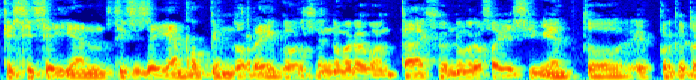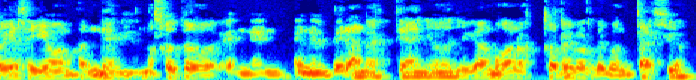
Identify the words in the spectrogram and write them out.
que si seguían, si se seguían rompiendo récords el número de contagios, el número de fallecimientos, es porque todavía seguíamos en pandemia. Nosotros en, en, el verano de este año llegamos a nuestro récord de contagio.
